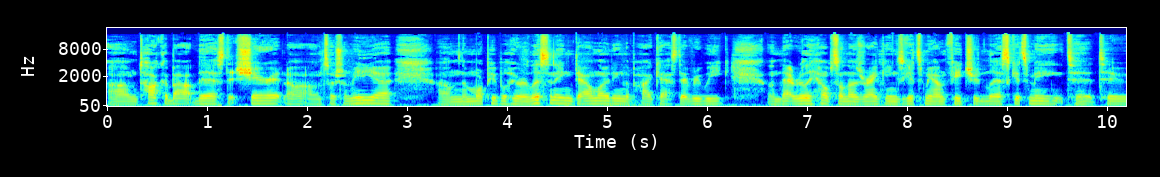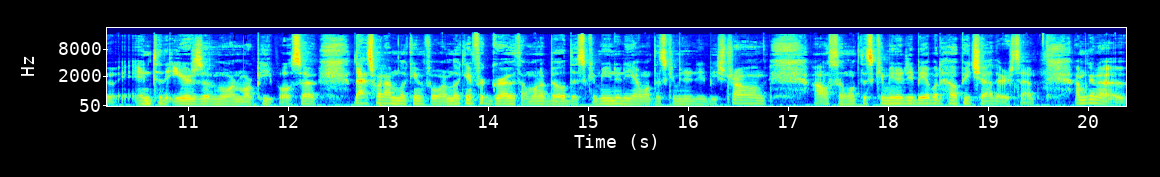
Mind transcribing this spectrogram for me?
um, talk about this, that share it on, on social media, um, the more people who are listening, downloading the podcast every week, um, that really helps on those rankings, gets me on featured lists, gets me to, to into the ears of more and more people. So that's what I'm looking for. I'm looking for growth. I want to build this community. I want this community to be strong. I also want this community to be able to help each other. So I'm gonna,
